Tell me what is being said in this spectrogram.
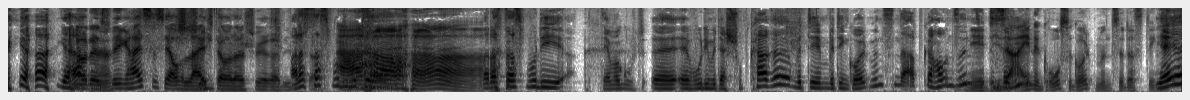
ja, ja. Genau deswegen heißt es ja auch leichter oder schwerer Diebstahl. War das das, wo die mit der, war das das, wo die, der war gut, äh, äh, wo die mit der Schubkarre, mit dem, mit den Goldmünzen da abgehauen sind? Nee, diese eine große Goldmünze, das Ding. Ja, ja,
